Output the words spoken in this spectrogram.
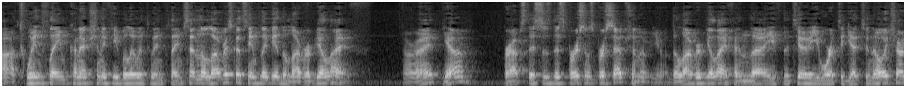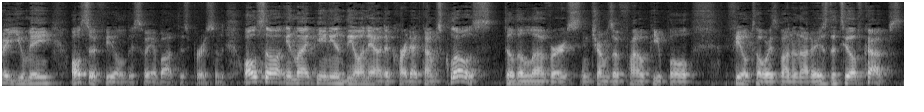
uh, twin flame connection if you believe in twin flames, and the lovers could simply be the lover of your life. All right? Yeah. Perhaps this is this person's perception of you, the lover of your life. And uh, if the two of you were to get to know each other, you may also feel this way about this person. Also, in my opinion, the only other card that comes close to the lovers in terms of how people feel towards one another is the Two of Cups.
